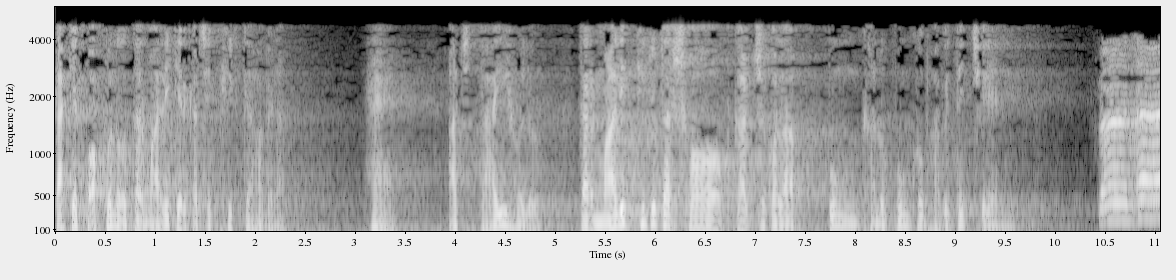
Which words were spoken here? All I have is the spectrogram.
তাকে কখনো তার মালিকের কাছে ফিরতে হবে না। হ্যাঁ আজ তাই হল। তার মালিক কিন্তু তার সব কার্যকলাপ পুঙ্খানুপুঙ্খভাবে দেখছিলেন فلا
